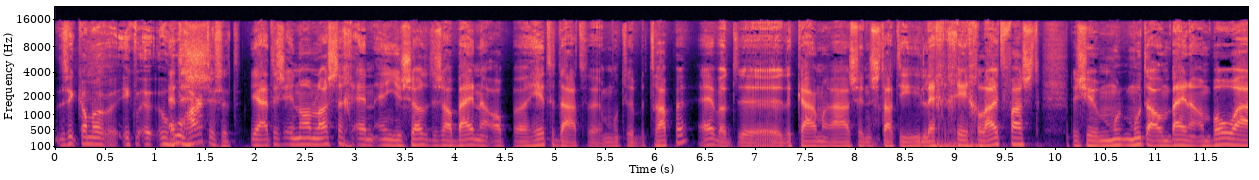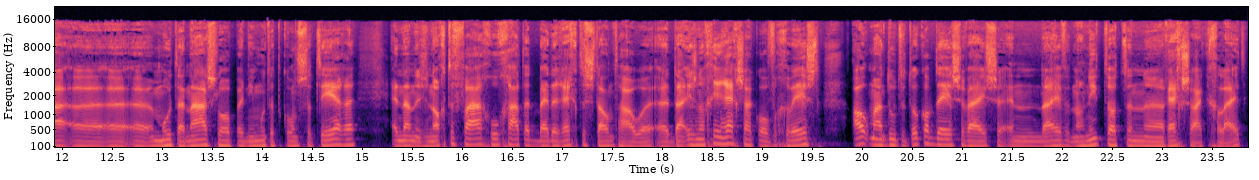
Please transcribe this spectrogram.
dus ik kan me. Ik, eh, hoe Het hard is het? Ja, het is enorm lastig. En, en je zou het dus al bijna op uh, heterdaad eh, moeten betrappen. Hè? Want de camera's in de stad die leggen geen geluid vast. Dus je moet, moet al een, bijna een boa moet daarnaast lopen en die moet het constateren. En dan is nog de vraag, hoe gaat het bij de rechter stand houden? Daar is nog geen rechtszaak over geweest. Alkmaar doet het ook op deze wijze. En daar heeft het nog niet tot een rechtszaak geleid.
